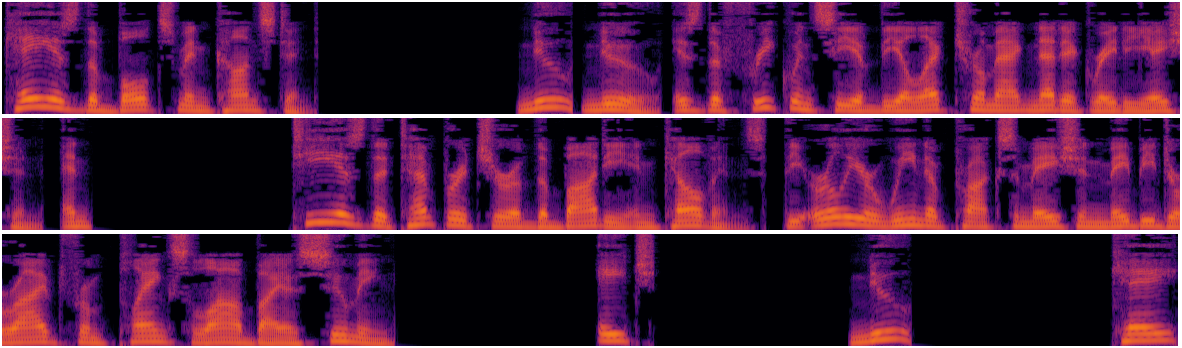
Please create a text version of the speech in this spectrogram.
K is the Boltzmann constant. Nu, nu is the frequency of the electromagnetic radiation, and T is the temperature of the body in kelvins. The earlier Wien approximation may be derived from Planck's law by assuming H nu K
